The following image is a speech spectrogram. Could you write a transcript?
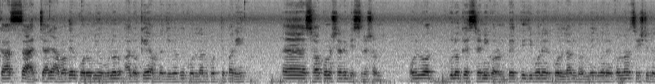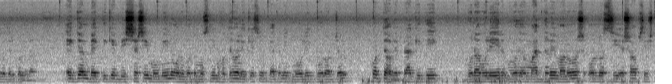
কাজ চার, চারে আমাদের করণীয়গুলোর আলোকে আমরা যেভাবে কল্যাণ করতে পারি শখ অনুসারে বিশ্লেষণ। অভিমতগুলোকে শ্রেণীকরণ, ব্যক্তি জীবনের কল্যাণ, ধর্মীয় জীবনের কল্যাণ, সৃষ্টি জগতের কল্যাণ। একজন ব্যক্তিকে বিশ্বাসী, মুমিন ও অনুগত মুসলিম হতে হলে কিছু প্রাথমিক মৌলিক গুণ অর্জন করতে হবে। প্রাকৃতিক গুণাবলীর মাধ্যমে মানুষ অন্য সব শ্রেষ্ঠ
